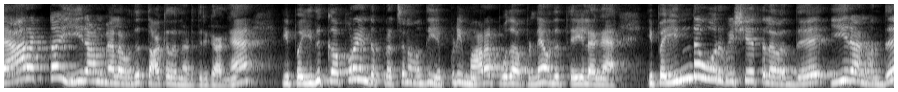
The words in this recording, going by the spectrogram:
டைரெக்டாக ஈரான் மேலே வந்து தாக்குதல் நடத்திருக்காங்க. இப்போ இதுக்கப்புறம் இந்த பிரச்சனை வந்து எப்படி மாறப்போகுது அப்படின்னே வந்து தெரியலங்க. இப்போ இந்த ஒரு விஷயத்தில் வந்து ஈரான் வந்து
